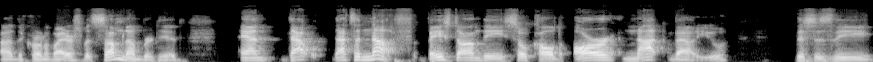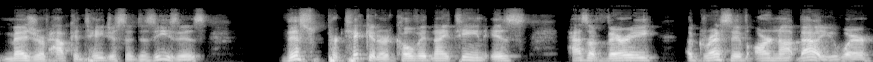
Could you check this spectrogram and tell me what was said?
uh, the coronavirus, but some number did. And that that's enough based on the so-called R naught value. This is the measure of how contagious a disease is. This particular COVID 19 is has a very aggressive R naught value where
